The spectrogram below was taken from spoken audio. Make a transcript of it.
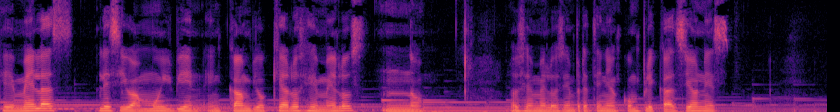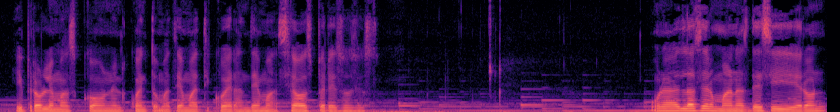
gemelas les iba muy bien, en cambio que a los gemelos no. Los gemelos siempre tenían complicaciones y problemas con el cuento matemático, eran demasiados perezosos. Una vez las hermanas decidieron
